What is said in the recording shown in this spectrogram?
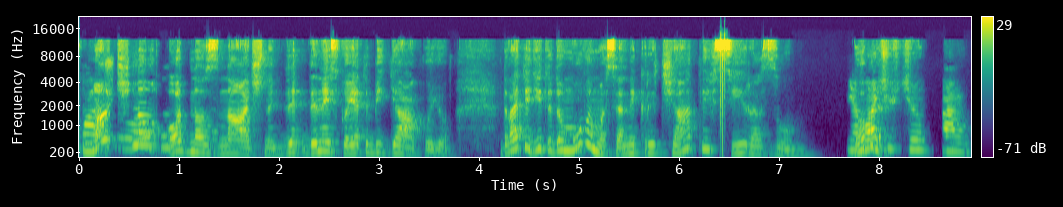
смачно, однозначно. Де- Дениско, я тобі дякую. Давайте, діти, домовимося не кричати всі разом. Я Добре? бачив цю рекламу.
